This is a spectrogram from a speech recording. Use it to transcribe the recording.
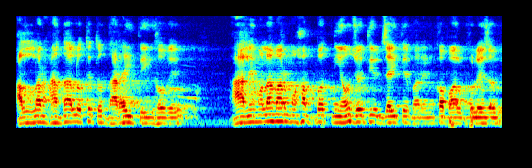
আল্লাহর আদালতে তো দাঁড়াইতেই হবে। আলেম ওলামার মোহাব্বত নিয়েও যদি যাইতে পারেন, কপাল খুলে যাবে।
